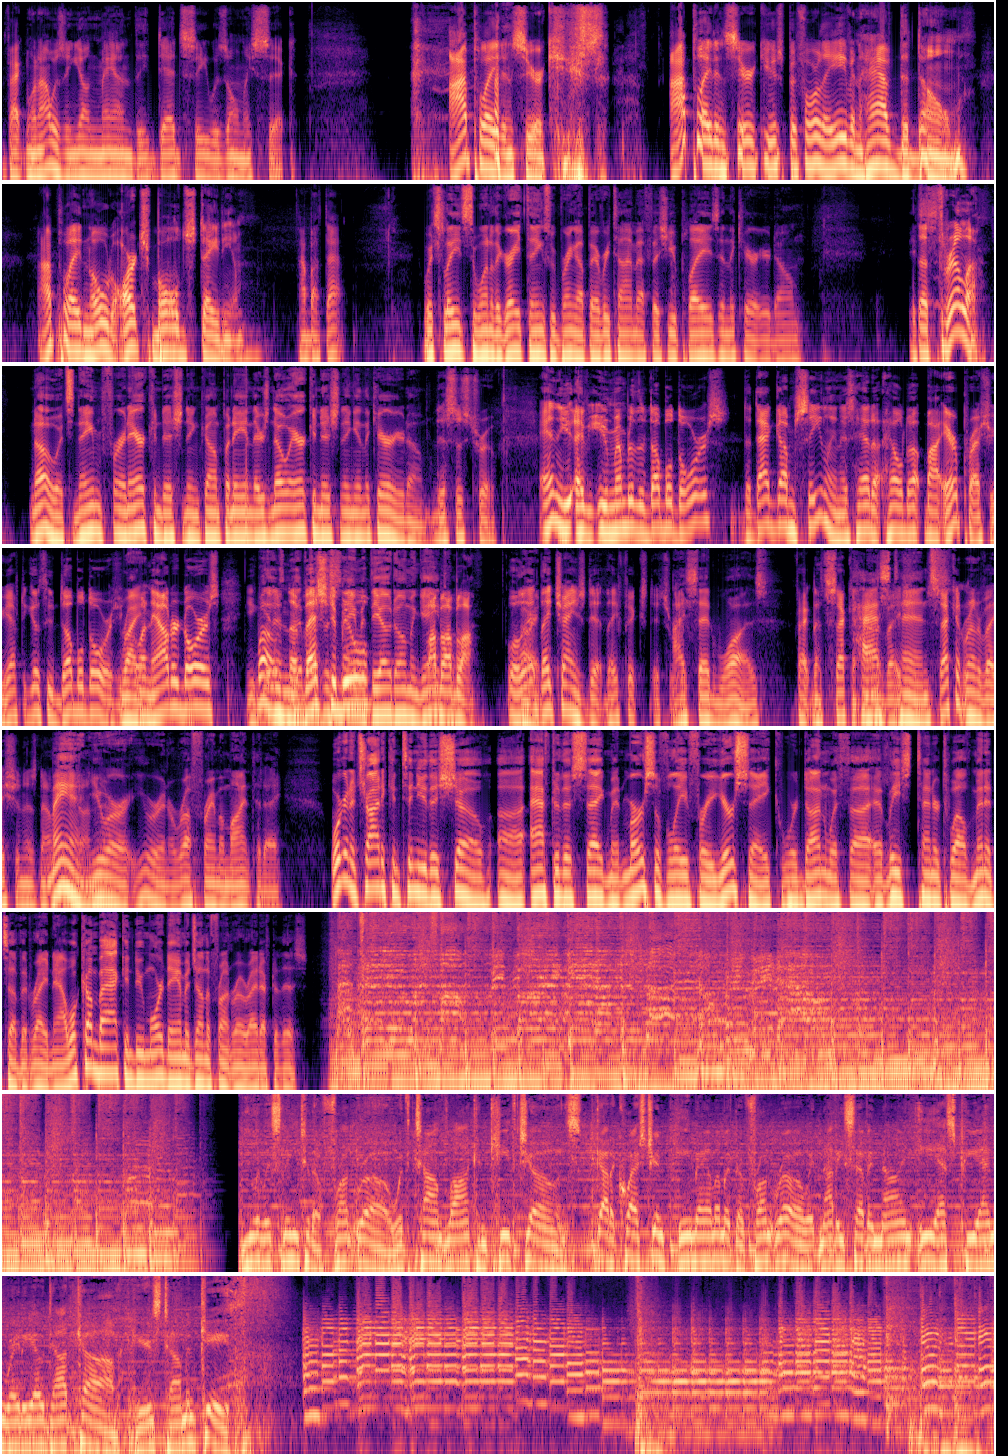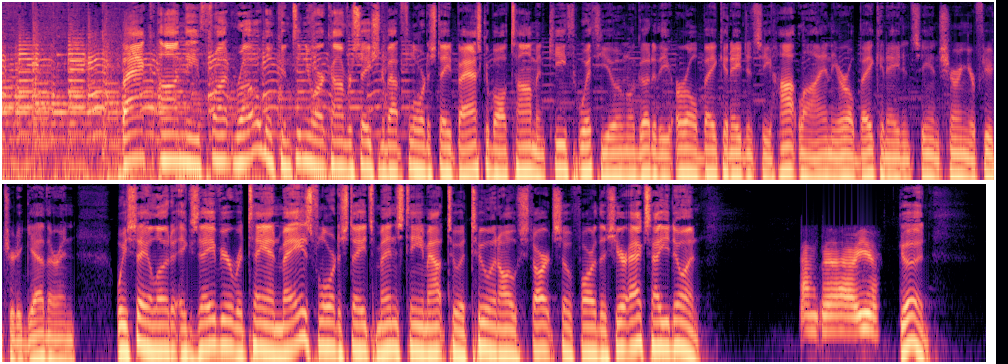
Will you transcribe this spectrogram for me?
In fact, when I was a young man, the Dead Sea was only sick. I played in Syracuse. I played in Syracuse before they even had the dome. I played in old Archbold Stadium. How about that? Which leads to one of the great things we bring up every time FSU plays in the Carrier Dome. The Thriller. No, it's named for an air conditioning company, and there's no air conditioning in the Carrier Dome. This is true. And you, have, you remember the double doors? The dadgum ceiling is head, held up by air pressure. You have to go through double doors. You Right. go in the outer doors, you Well, get in the it was the same vestibule. at the O-Dome in blah, blah, blah. Well, they, right. they changed it. They fixed it. I said was. In fact, that's second Past renovation. tense. Second renovation is now Man, done you are you are in a rough frame of mind today. We're going to try to continue this show uh, after this segment. Mercifully, for your sake, we're done with uh, at least ten or twelve minutes of it right now. We'll come back and do more damage on the front row right after this. You're listening to The Front Row with Tom Block and Keith Jones. Got a question? Email them at the front row at E 979espnradio.com. Here's Tom and Keith. On the front row. We'll continue our conversation about Florida State basketball. Tom and Keith with you, and we'll go to the Earl Bacon Agency hotline, the Earl Bacon Agency, ensuring your future together. And we say hello to Xavier Rathan-Mayes, Florida State's men's team, out to a two and zero start so far this year. X, how you doing? I'm good. How are you? Good.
